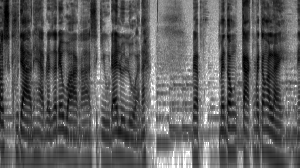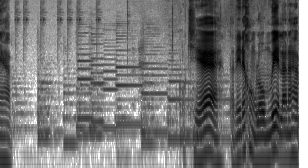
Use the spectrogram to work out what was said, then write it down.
ลดสกูดาวนะครับ เราจะได้วางสกิลได้รัวๆนะ แบบไม่ต้องกักไม่ต้องอะไรนะครับ เค ตอนนี้ได้ของโลมเวทแล้วนะครับ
